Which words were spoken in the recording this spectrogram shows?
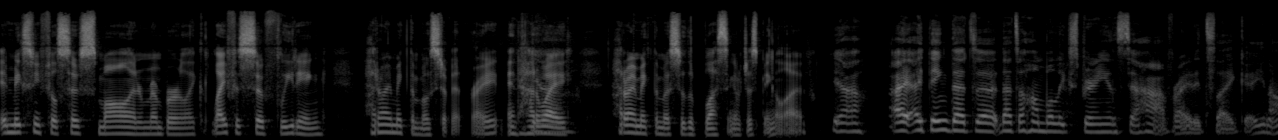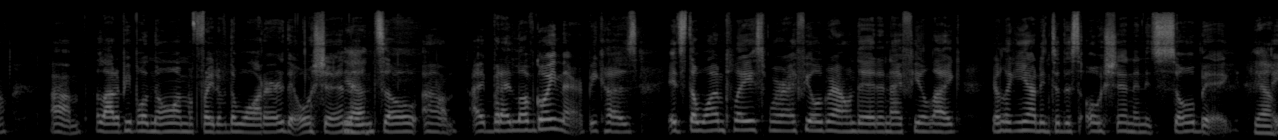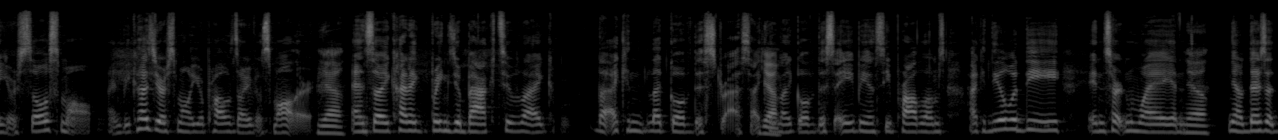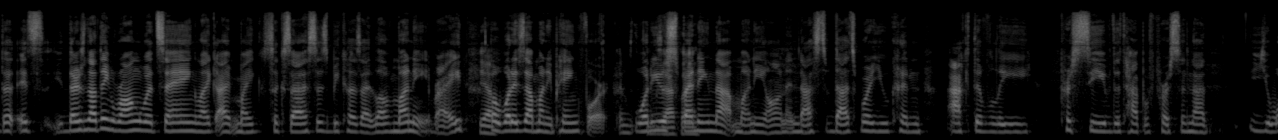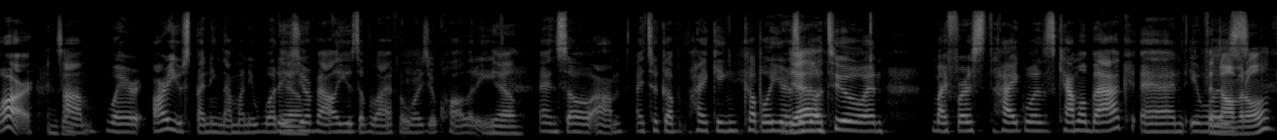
it makes me feel so small and remember like life is so fleeting. How do I make the most of it, right? And how do I how do I make the most of the blessing of just being alive? Yeah, I, I think that's a that's a humble experience to have, right? It's like uh, you know, um, a lot of people know I'm afraid of the water, the ocean, Yeah. and so um, I but I love going there because it's the one place where I feel grounded and I feel like you're looking out into this ocean and it's so big Yeah, and you're so small, and because you're small, your problems are even smaller, yeah, and so it kind of brings you back to like that I can let go of this stress. I Yeah. can let go of this A, B, and C problems. I can deal with D in certain way, and Yeah. you know, there's a th- it's there's nothing wrong with saying like I my success is because I love money, right? Yeah. But what is that money paying for? And- What are you spending that money on? And that's that's where you can actively perceive the type of person that you are. Exactly. Um, where are you spending that money? What is Yeah. your values of life and where's your quality? yeah. And so um, I took up hiking a couple of years Yeah. ago too, and my first hike was Camelback, and it was Phenomenal.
